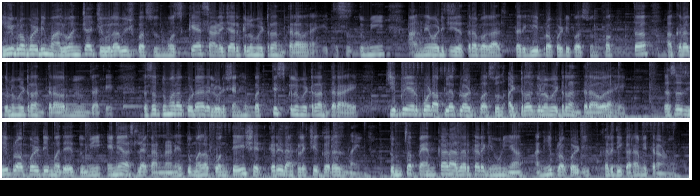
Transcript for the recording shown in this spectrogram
ही प्रॉपर्टी मालवणच्या चिवला बीच पासून मोजक्या साडेचार किलोमीटर अंतरावर आहे. तसंच तुम्ही आंगणेवाडीची जत्रा बघाल तर ही प्रॉपर्टी पासून फक्त अकरा किलोमीटर अंतरावर मिळून जाते. तसंच तुम्हाला कुडा रेल्वे स्टेशन हे बत्तीस किलोमीटर अंतर आहे. चिपी एअरपोर्ट आपल्या प्लॉटपासून अठरा किलोमीटर अंतरावर आहे. तसंच ही प्रॉपर्टीमध्ये तुम्ही येणे असल्या कारणाने तुम्हाला कोणत्याही शेतकरी दाखल्याची गरज नाही. तुमचं पॅन कार्ड आधार कार्ड घेऊन या आणि ही प्रॉपर्टी खरेदी करा मित्रांनो.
